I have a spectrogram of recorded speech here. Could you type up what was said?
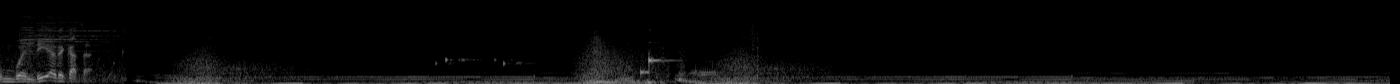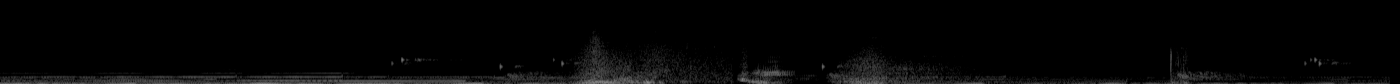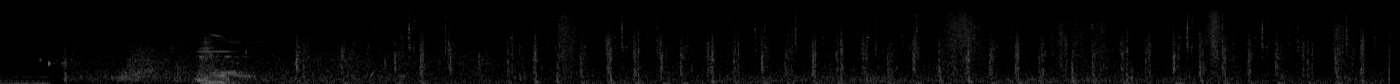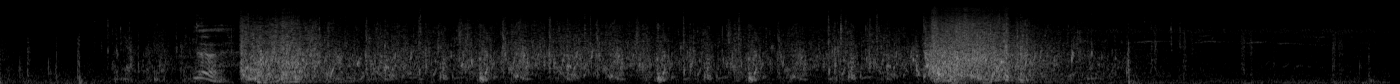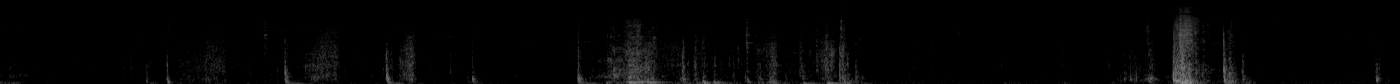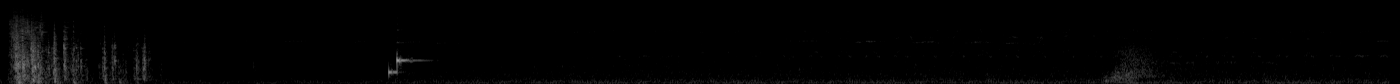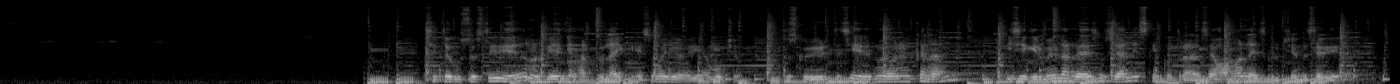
Un buen día de caza. Si te gustó este video no olvides dejar tu like, eso me ayudaría mucho. Suscribirte si eres nuevo en el canal y seguirme en las redes sociales que encontrarás abajo en la descripción de este video.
